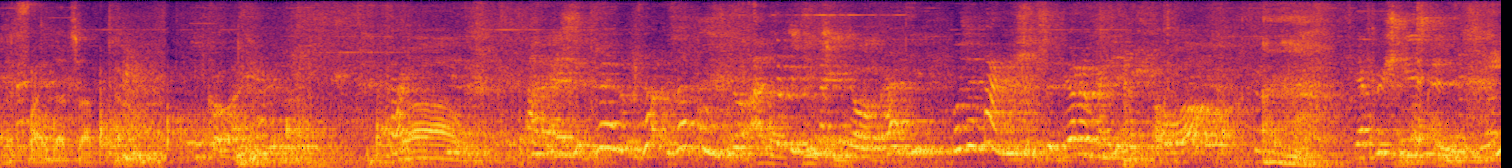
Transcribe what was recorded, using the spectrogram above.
Ale fajna czapka. Mikołaj. Wow. Ale za, za późno, ale to będzie na inną okazję. Może nami się przebiorą, będzie wesoło. Jakoś nieszczęśliwi.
